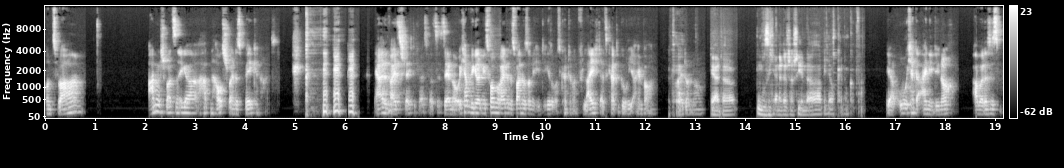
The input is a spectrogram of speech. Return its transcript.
Und zwar, Arnold Schwarzenegger hat ein Hausschwein, das Bacon heißt. Ja, das war jetzt schlecht, ich weiß, was ist sehr low. Ich habe, wie gesagt, nichts vorbereitet, das war nur so eine Idee, sowas könnte man vielleicht als Kategorie einbauen. I okay. don't know. Ja, da muss ich eine recherchieren, da habe ich auch keinen im Kopf. Ja, oh, ich hatte eine Idee noch, aber das ist,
